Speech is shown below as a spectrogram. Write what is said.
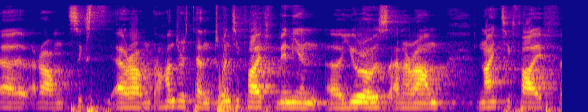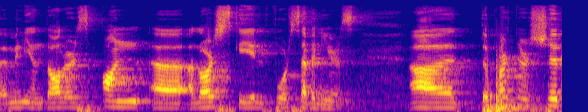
uh, around, 60, around 125 million uh, euros and around $95 million on uh, a large scale for seven years. Uh, the partnership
